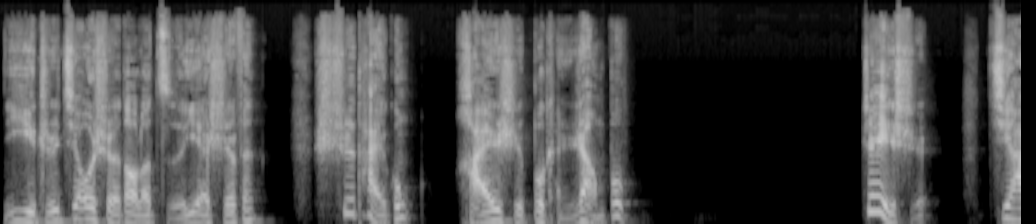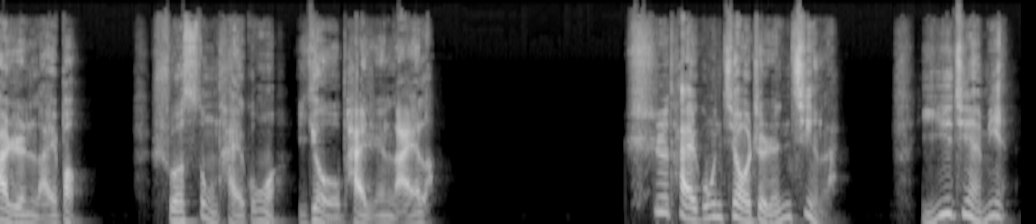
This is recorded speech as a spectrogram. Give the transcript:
一直交涉到了子夜时分，施太公还是不肯让步。这时家人来报，说宋太公又派人来了。施太公叫这人进来，一见面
